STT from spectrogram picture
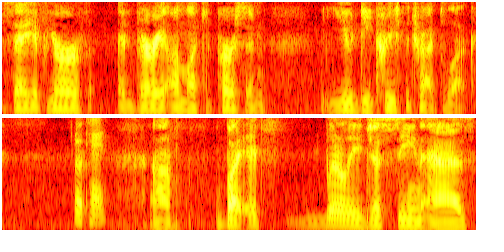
say if you're a very unlucky person, you decrease the tribe's luck. Okay. But it's literally just seen as,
